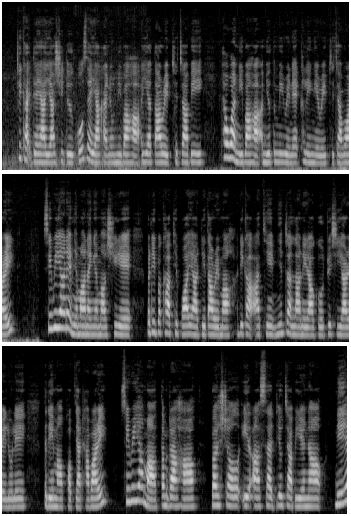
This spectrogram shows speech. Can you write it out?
။ထိခိုက်ဒဏ်ရာရရှိသူ90ရာခိုင်နှုန်းနီးပါးဟာအရက်သားတွေဖြစ်ကြပြီးထက်ဝက်နီးပါးဟာအမျိုးသမီးတွေနဲ့ကလေးငယ်တွေဖြစ်ကြပါရယ်။ဆီးရီးယားနဲ့မြန်မာနိုင်ငံမှာရှိတဲ့ပဋိပက္ခဖြစ်ပွားရာဒေသတွေမှာအဓိကအဖြစ်မြင့်တက်လာနေတာကိုတွေ့ရှိရတယ်လို့လည်းသတင်းမှာဖော်ပြထားပါရယ်။ဆီးရီးယားမှာတမဒါဟောင်းဘတ်ရှယ်အီအာဆတ်ပြုတ်ကျပြီးတဲ့နောက် နေရ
